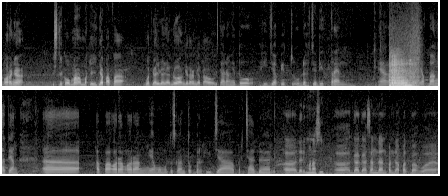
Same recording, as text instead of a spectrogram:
orangnya istiqomah pakai hijab apa buat gaya-gayaan doang kita kan nggak tahu. Sekarang itu hijab itu udah jadi tren, ya kan? Banyak banget yang eh, apa orang-orang yang memutuskan untuk berhijab, bercadar. Eh, dari mana sih eh, gagasan dan pendapat bahwa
